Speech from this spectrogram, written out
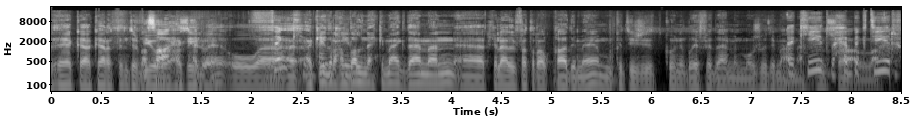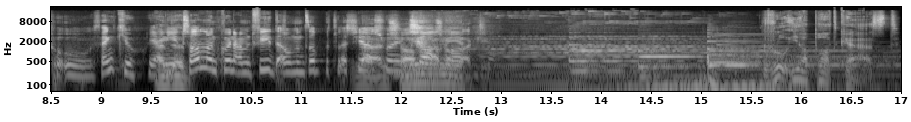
هيك كانت interview. Thank واكيد. رح نضل نحكي معك دائما خلال الفترة القادمة. ممكن تيجي تكوني ضيفة دائما موجودة معنا. أكيد بحب. كتير. و thank you عن يعني إن. شاء الله نكون عم نفيد أو نظبط الأشياء لا إن شوي. شاء الله. الله. أكيد رؤيا بودكاست.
